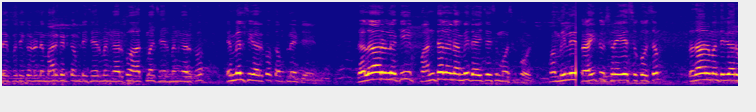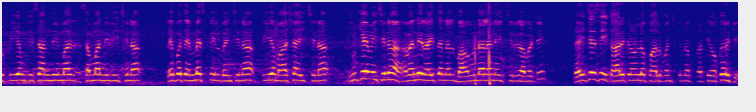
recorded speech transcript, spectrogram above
లేకపోతే ఇక్కడ ఉండే మార్కెట్ కమిటీ చైర్మన్ గారికో ఆత్మ చైర్మన్ గారికో ఎమ్మెల్సీ గారికో కంప్లైంట్ చేయండి. దళారులకి పంటలు నమ్మి దయచేసి మోసపోవద్దు. మా మిల్లి రైతు శ్రేయస్సు కోసం ప్రధానమంత్రి గారు పిఎం కిసాన్ సమ్మాన్ నిధి ఇచ్చిన లేకపోతే ఎంఎస్పీలు పెంచినా పిఎం ఆశ ఇచ్చినా ఇంకేమి ఇచ్చినా అవన్నీ రైతన్నలు బాగుండాలని ఇచ్చారు కాబట్టి దయచేసి ఈ కార్యక్రమంలో పాల్పంచుకున్న ప్రతి ఒక్కరికి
